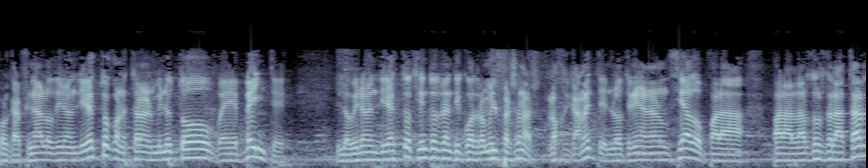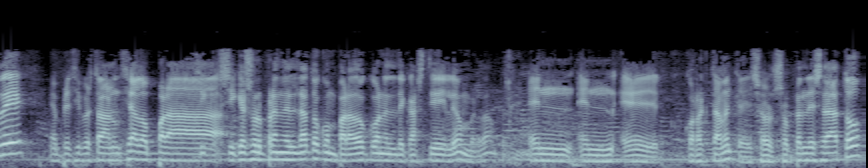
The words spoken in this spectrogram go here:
Porque al final lo dieron en directo, conectaron el minuto 20. Eh, y lo vieron en directo 134.000 personas. Lógicamente, lo tenían anunciado para, para las 2 de la tarde. En principio estaba anunciado para... Sí, que sorprende el dato comparado con el de Castilla y León, ¿verdad? En, en eh, correctamente, sorprende ese dato.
